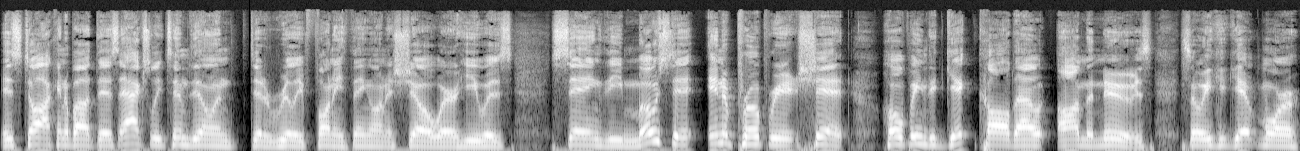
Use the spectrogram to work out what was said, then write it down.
is talking about this. Actually, Tim Dillon did a really funny thing on his show where he was saying the most inappropriate shit, hoping to get called out on the news so he could get more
